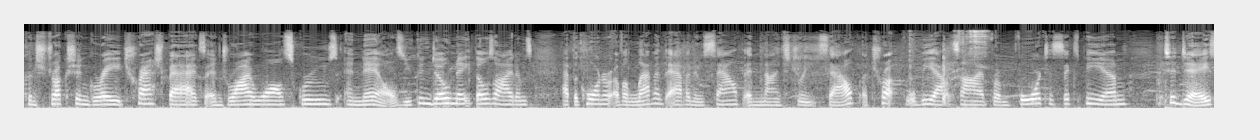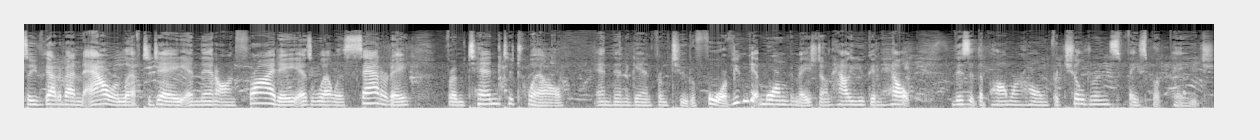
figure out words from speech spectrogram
construction grade trash bags, and drywall screws and nails. You can donate those items at the corner of 11th Avenue South and 9th Street South. A truck will be outside from 4 to 6 p.m. today, so you've got about an hour left today, and then on Friday as well as Saturday from 10 to 12 and then again from 2 to 4. If you can get more information on how you can help, visit the Palmer Home for Children's Facebook page.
